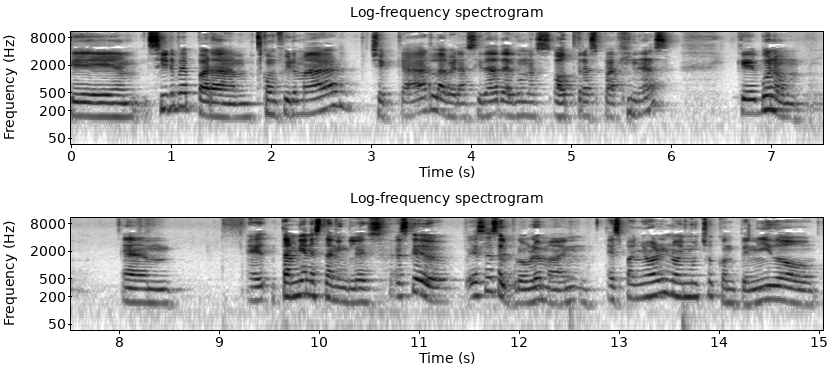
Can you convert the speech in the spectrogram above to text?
que sirve para confirmar, checar la veracidad de algunas otras páginas, que, bueno, em, eh, también está en inglés. Es que ese es el problema. En español no hay mucho contenido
